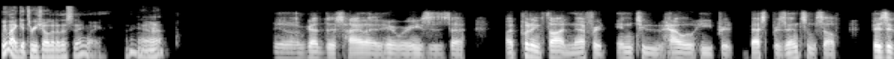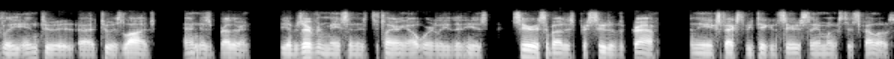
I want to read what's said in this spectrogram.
we might get three shows out of this anyway I don't know. You know, I've got this highlight here where he says, uh, by putting thought and effort into how he pre- best presents himself physically into uh, to his lodge and his brethren, the observant Mason is declaring outwardly that he is serious about his pursuit of the craft and he expects to be taken seriously amongst his fellows.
